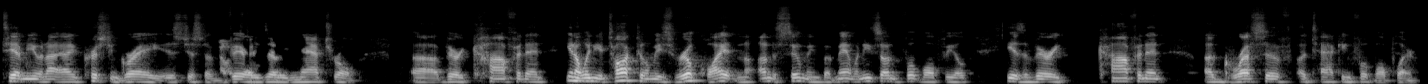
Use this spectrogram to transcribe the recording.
Tim. You and I. And Christian Gray is just a oh, very, very natural, uh, very confident. You know, when you talk to him, he's real quiet and unassuming. But man, when he's on the football field, he is a very confident, aggressive, attacking football player.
